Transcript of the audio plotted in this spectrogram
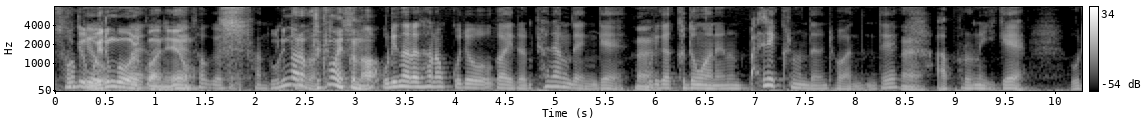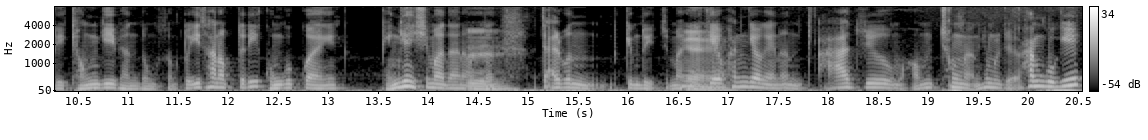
석유, 뭐 이런 거일 네, 거 아니에요? 네, 석유, 석탄. 우리나라가 그거. 그렇게 많이 쓰나? 우리나라 산업 구조가 이런 편향된 게 네. 우리가 그 동안에는 빨리 크는 데는 좋았는데 네. 앞으로는 이게 우리 경기 변동성 또 이 산업들이 공급 과잉이 굉장히 심하다는 어떤 음. 짧은 느낌도 있지만 예. 이게 환경에는 아주 엄청난 힘을 줘요. 한국이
